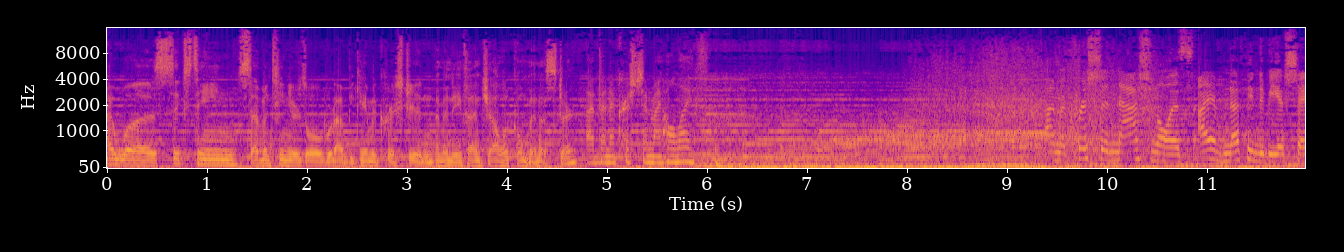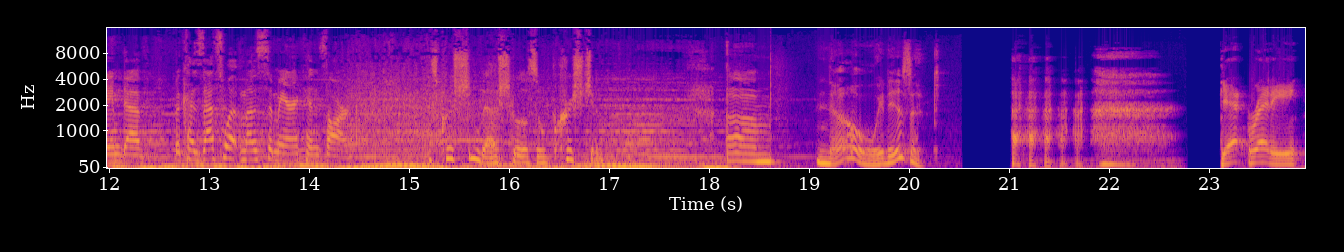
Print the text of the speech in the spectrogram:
I was 16, 17 years old when I became a Christian. I'm an evangelical minister. I've been a Christian my whole life. I'm a Christian nationalist. I have nothing to be ashamed of because that's what most Americans are. Is Christian nationalism Christian? Um, no, it isn't. Get ready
